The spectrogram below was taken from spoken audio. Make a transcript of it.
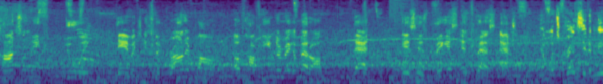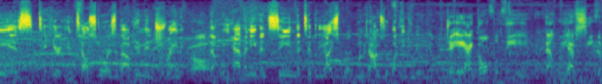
constantly doing damage. It's the ground and pound of Khabib Nurmagomedov that is his biggest and best attribute. And what's crazy to me is to hear you tell stories about him in training oh. that we haven't even seen the tip of the iceberg when it John, comes to what he can do in the octagon. J.A., I don't believe that we have seen the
